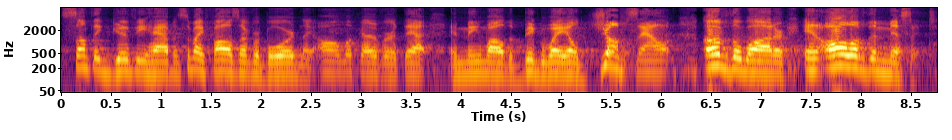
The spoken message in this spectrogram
something goofy happens. Somebody falls overboard, and they all look over at that. And meanwhile, the big whale jumps out of the water, and all of them miss it.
